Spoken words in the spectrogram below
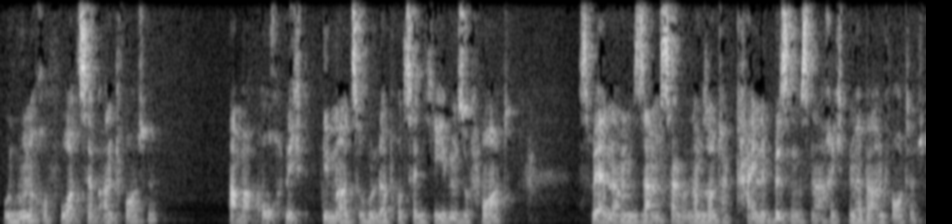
und nur noch auf WhatsApp antworte, aber auch nicht immer zu 100% jedem sofort. Es werden am Samstag und am Sonntag keine Business-Nachrichten mehr beantwortet.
